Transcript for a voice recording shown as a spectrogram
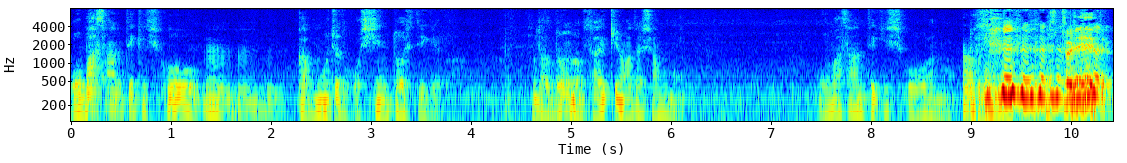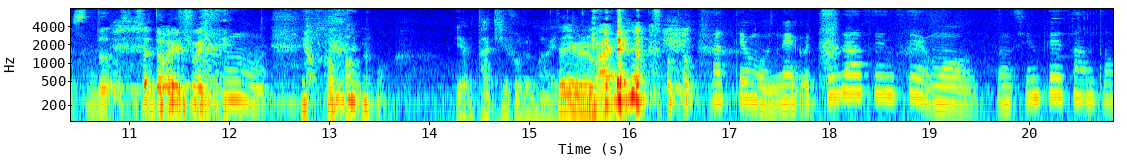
おばさん的思考がもうちょっとこう浸透していけば。だからどんどん最近私はもうおばさん的思考をあの取り入れて ど どういうふうに？うん。いやもうあのいわゆる立ち振る舞い。取り振る舞い。あでもね内田先生も新平さんと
